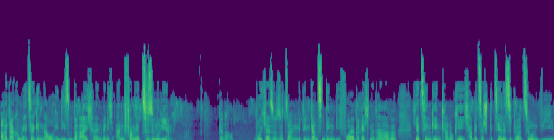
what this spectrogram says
Aber da kommen wir jetzt ja genau in diesen Bereich rein, wenn ich anfange zu simulieren. Genau. Wo ich also sozusagen mit den ganzen Dingen, die ich vorher berechnet habe, jetzt hingehen kann, okay, ich habe jetzt eine spezielle Situation, wie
